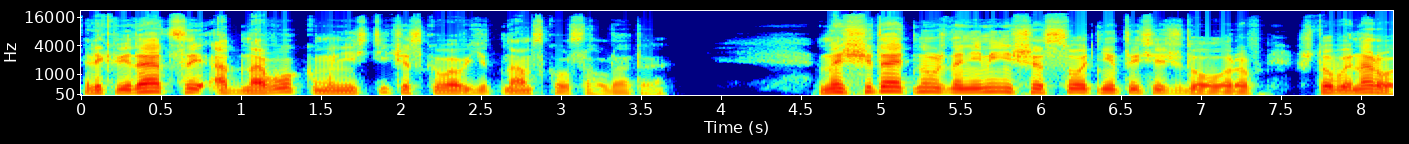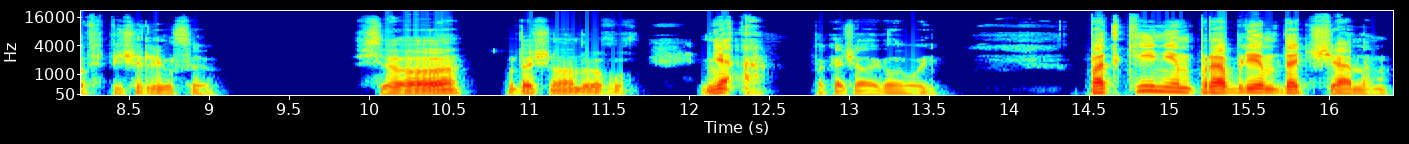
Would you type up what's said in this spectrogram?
ликвидации одного коммунистического вьетнамского солдата. Насчитать нужно не меньше сотни тысяч долларов, чтобы народ впечатлился. — Все? — уточнил Андропов. — Не-а, — покачал головой. Подкинем проблем датчанам,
